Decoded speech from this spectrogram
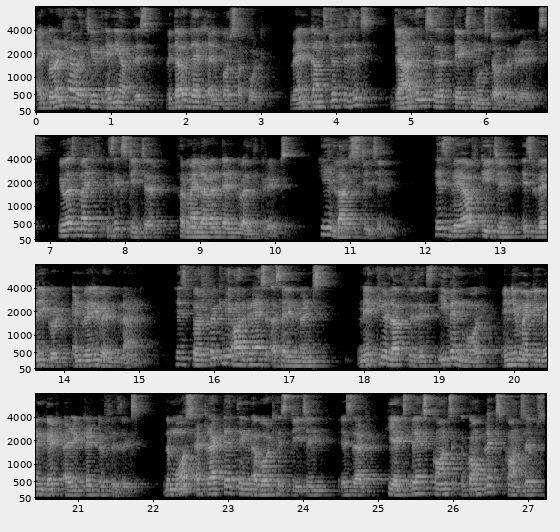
I couldn't have achieved any of this without their help or support. When it comes to physics, Janardhan sir takes most of the credits. He was my physics teacher for my 11th and 12th grades. He loves teaching. His way of teaching is very good and very well planned. His perfectly organized assignments make you love physics even more and you might even get addicted to physics. The most attractive thing about his teaching is that he explains complex concepts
